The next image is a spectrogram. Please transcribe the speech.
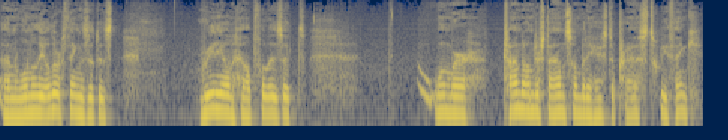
And one of the other things that is really unhelpful is that when we're trying to understand somebody who's depressed, we think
